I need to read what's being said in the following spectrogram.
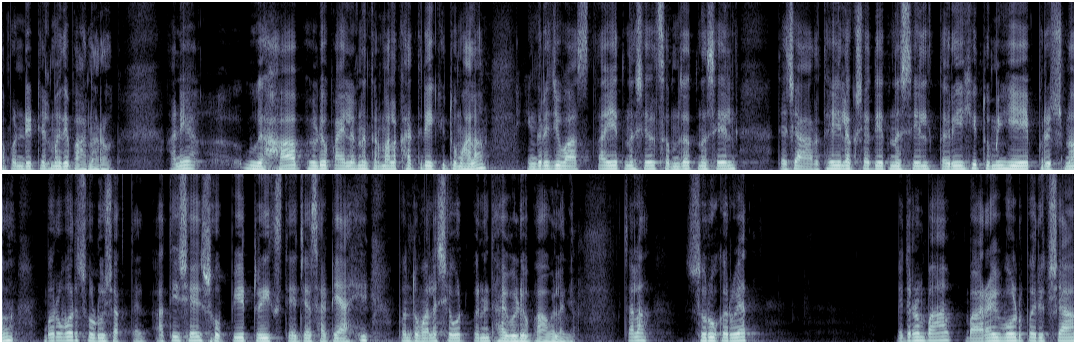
आपण डिटेलमध्ये पाहणार आहोत. आणि हा व्हिडिओ पाहिल्यानंतर मला खात्री आहे की तुम्हाला इंग्रजी वाचता येत नसेल समजत नसेल त्याचे अर्थही लक्षात येत नसेल तरीही तुम्ही हे प्रश्न बरोबर सोडू शकतात अतिशय सोपी ट्रिक्स त्याच्यासाठी आहे पण तुम्हाला शेवटपर्यंत हा व्हिडिओ पाहावा लागेल. चला सुरू करूयात. मित्रांनो पहा बारावी बोर्ड परीक्षा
